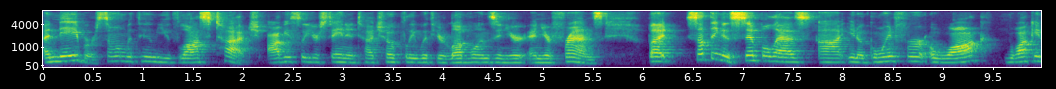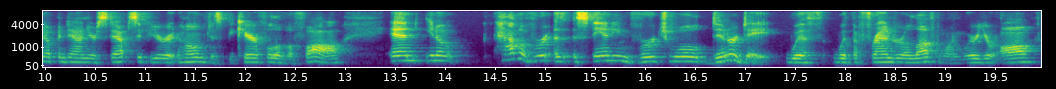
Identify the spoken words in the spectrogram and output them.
a neighbor, someone with whom you've lost touch. Obviously, you're staying in touch, hopefully, with your loved ones and your and your friends. But something as simple as uh, you know going for a walk, walking up and down your steps. If you're at home, just be careful of a fall, and you know have a, a standing virtual dinner date with with a friend or a loved one where you're all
